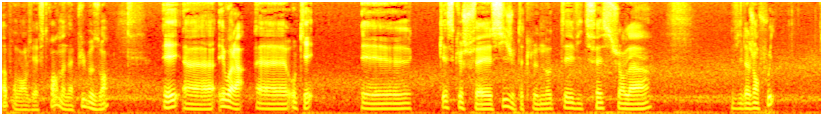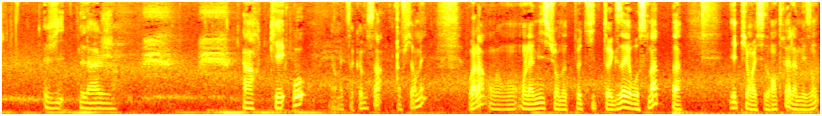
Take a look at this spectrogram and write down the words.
Hop, on va enlever F3, on n'en a plus besoin. Et, euh, voilà. Euh, ok. Et qu'est-ce que je fais? Si, je vais peut-être le noter vite fait sur la village enfoui. Village archéo. On va mettre ça comme ça, confirmé. Voilà, on, on l'a mis sur notre petite Xaeros map. Et puis on va essayer de rentrer à la maison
